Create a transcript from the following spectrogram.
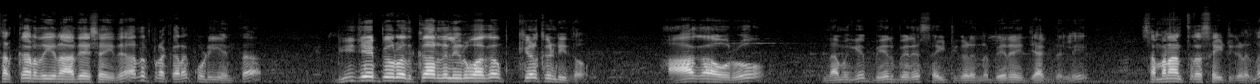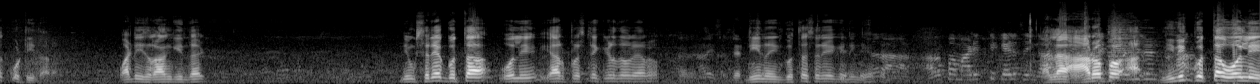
ಸರ್ಕಾರದ ಏನು ಆದೇಶ ಇದೆ, ಅದ್ರ ಪ್ರಕಾರ ಕೊಡಿ ಅಂತ ಬಿ ಜೆ ಪಿಯವರು ಅಧಿಕಾರದಲ್ಲಿರುವಾಗ ಕೇಳ್ಕೊಂಡಿದ್ದು. ಆಗ ಅವರು ನಮಗೆ ಬೇರೆ ಬೇರೆ ಸೈಟ್ಗಳನ್ನು ಬೇರೆ ಜಾಗದಲ್ಲಿ ಸಮಾನಾಂತರ ಸೈಟ್ಗಳನ್ನು ಕೊಟ್ಟಿದ್ದಾರೆ. What is wrong in that ನಿಮ್ಗೆ ಸರಿಯಾಗಿ ಗೊತ್ತಾ? ಓಲಿ ಯಾರು ಪ್ರಶ್ನೆ ಕೇಳಿದವ್ರು ಯಾರು? ನೀನು ಹಿಂಗೆ ಗೊತ್ತಾ ಸರಿಯಾಗಿ ನಿಮಗೆ ಅಲ್ಲ ಆರೋಪ ನಿನಗೆ ಗೊತ್ತಾ ಓಲಿ?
